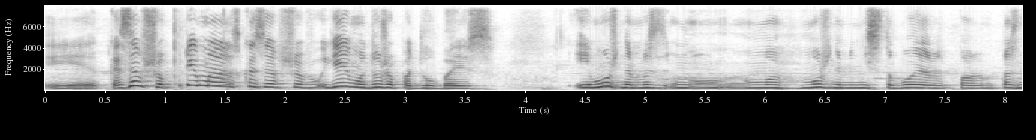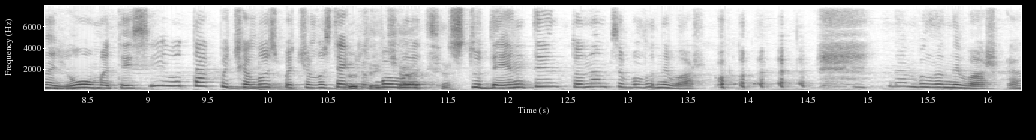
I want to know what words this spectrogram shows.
і казав, що прямо сказав, що я йому дуже подобаюсь. І можна, ми, можна мені з тобою познайомитись. І от так почалось, почалось. Так як були студенти, то нам це було не важко. Нам було не важко.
